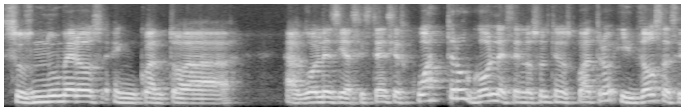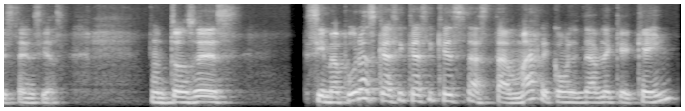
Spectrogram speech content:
sus números en cuanto a, a goles y asistencias. Cuatro goles en los últimos cuatro y dos asistencias. Entonces, si me apuras, casi, casi que es hasta más recomendable que Kane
